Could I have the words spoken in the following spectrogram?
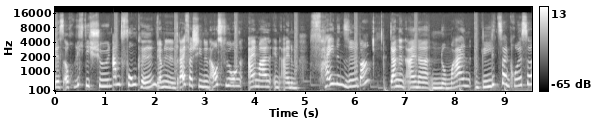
Der ist auch richtig schön am Funkeln. Wir haben den in drei verschiedenen Ausführungen. Einmal in einem feinen Silber, dann in einer normalen Glitzergröße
